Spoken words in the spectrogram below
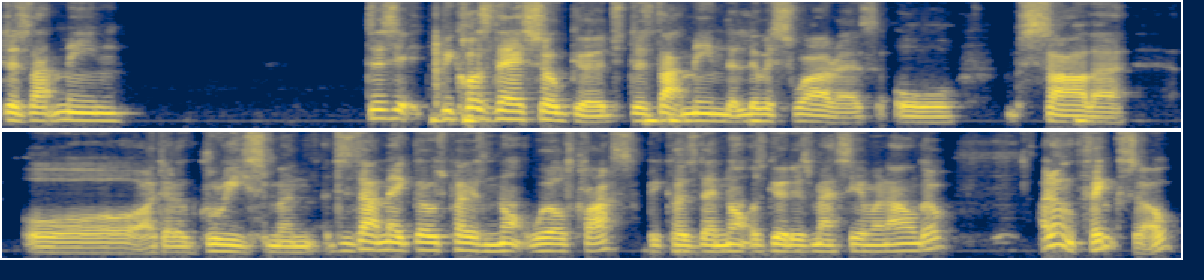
does that mean does it because they're so good? Does that mean that Luis Suarez or Salah or I don't know Griezmann does that make those players not world class because they're not as good as Messi and Ronaldo? I don't think so.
